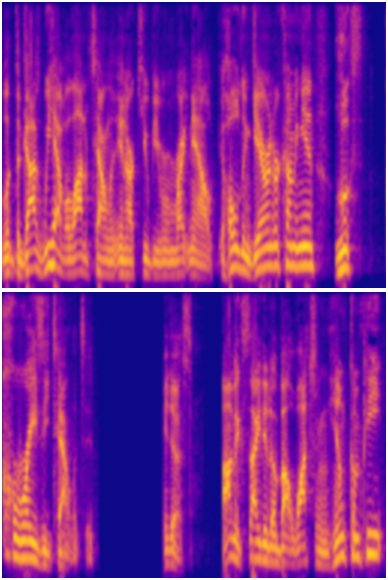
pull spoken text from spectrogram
Look, the guys, we have a lot of talent in our QB room right now. Holden Geriner coming in looks crazy talented. He does. I'm excited about watching him compete.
